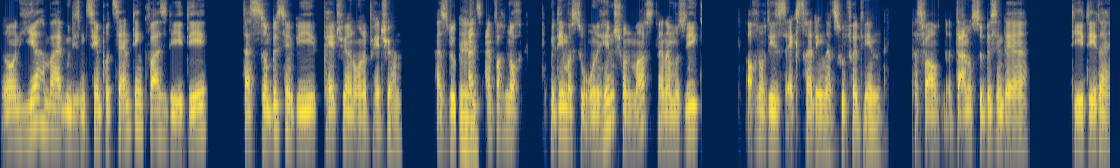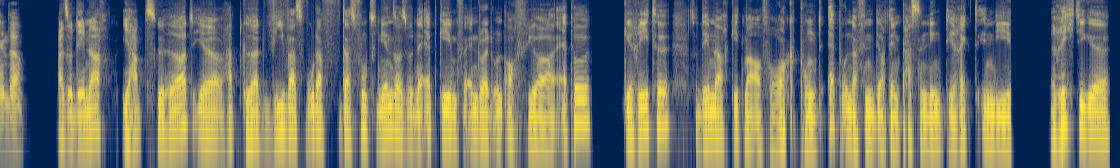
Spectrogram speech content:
So, und hier haben wir halt mit diesem 10%-Ding quasi die Idee, das ist so ein bisschen wie Patreon ohne Patreon. Also du mhm. kannst einfach noch mit dem, was du ohnehin schon machst, deiner Musik, auch noch dieses extra Ding dazu verdienen. Das war auch da noch so ein bisschen der, die Idee dahinter. Also demnach, ihr habt es gehört, ihr habt gehört, wie was, wo das funktionieren soll. Es wird eine App geben für Android und auch für Apple. Geräte. So demnach geht mal auf rock.app und da findet ihr auch den passenden Link direkt in die richtige,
